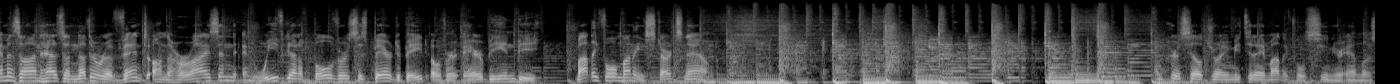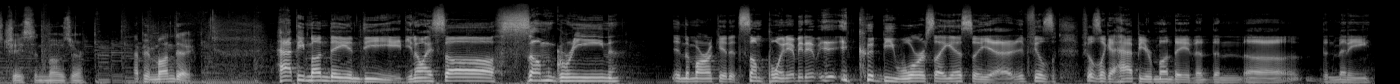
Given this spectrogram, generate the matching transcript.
Amazon has another event on the horizon, and we've got a bull versus bear debate over Airbnb. Motley Fool Money starts now. I'm Chris Hill. Joining me today, Motley Fool senior analyst Jason Moser. Happy Monday. Happy Monday indeed. You know, I saw some green in the market at some point. I mean, it, it could be worse, I guess. So yeah, it feels feels like a happier Monday than than uh, than many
